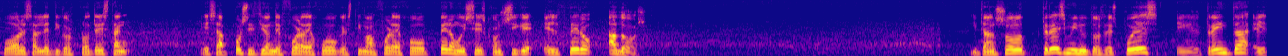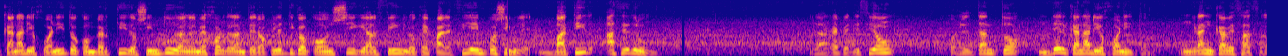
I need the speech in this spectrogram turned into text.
jugadores atléticos protestan esa posición de fuera de juego que estiman fuera de juego, pero Moisés consigue el 0 a 2. Y tan solo tres minutos después, en el 30, el canario Juanito, convertido sin duda en el mejor delantero atlético, consigue al fin lo que parecía imposible, batir a Cedrún. La repetición con el tanto del canario Juanito. Un gran cabezazo.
